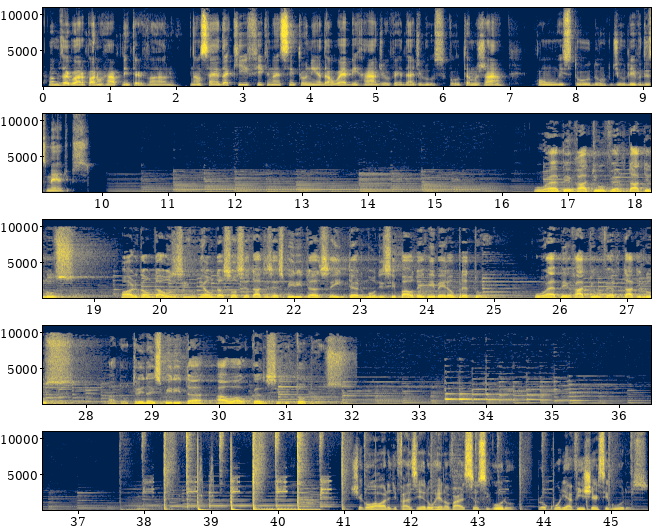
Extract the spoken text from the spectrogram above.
vamos agora para um rápido intervalo. Não saia daqui, fique na sintonia da web rádio Verdade e Luz. Voltamos já com o estudo de O Livro dos Médios. Web Rádio Verdade e Luz, órgão da USE, União das Sociedades Espíritas Intermunicipal de Ribeirão Preto Web Rádio Verdade e Luz. A doutrina espírita ao alcance de todos. Chegou a hora de fazer ou renovar seu seguro? Procure a Vischer Seguros,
